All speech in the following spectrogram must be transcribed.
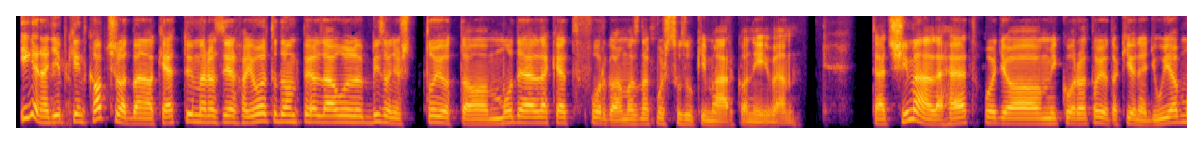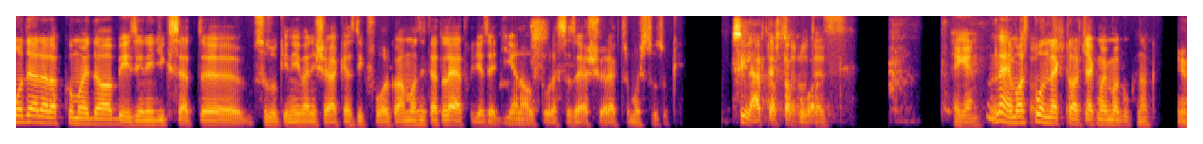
Igen, egyébként kapcsolatban a kettő, mert azért, ha jól tudom, például bizonyos Toyota modelleket forgalmaznak most Suzuki márka néven. Tehát simán lehet, hogy amikor a Toyota kijön egy újabb modellel, akkor majd a BZ4X-et Suzuki néven is elkezdik forgalmazni, tehát lehet, hogy ez egy ilyen autó lesz az első elektromos Suzuki. Szilárd testakúval. Ez... Igen. Nem, azt pont megtartják majd maguknak. Ja.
